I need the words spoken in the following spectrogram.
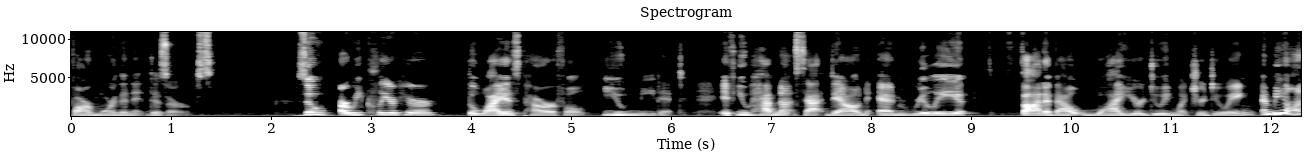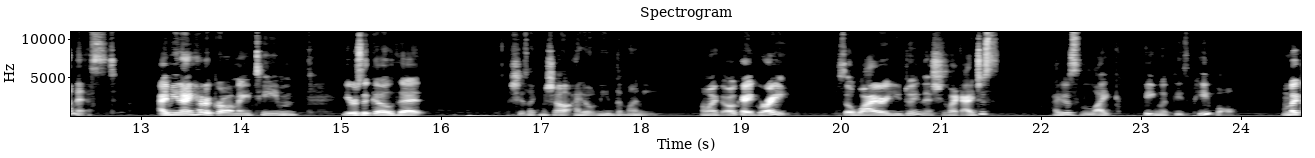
far more than it deserves. So, are we clear here? The why is powerful. You need it. If you have not sat down and really thought about why you're doing what you're doing, and be honest. I mean, I had a girl on my team years ago that she's like, Michelle, I don't need the money. I'm like, okay, great. So why are you doing this? She's like, I just, I just like being with these people. I'm like,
